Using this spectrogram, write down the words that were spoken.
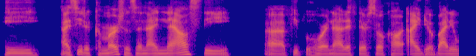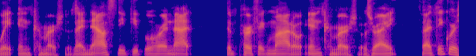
he, I see the commercials and I now see uh, people who are not at their so called ideal body weight in commercials. I now see people who are not the perfect model in commercials, right? So I think we're,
